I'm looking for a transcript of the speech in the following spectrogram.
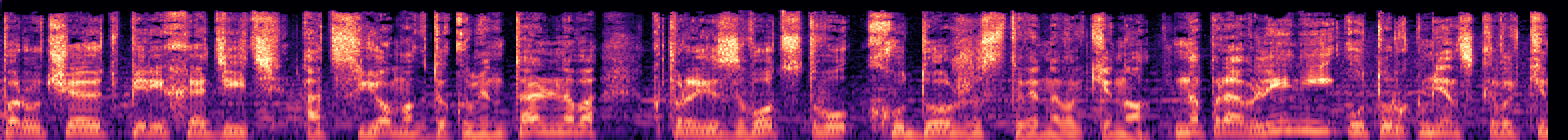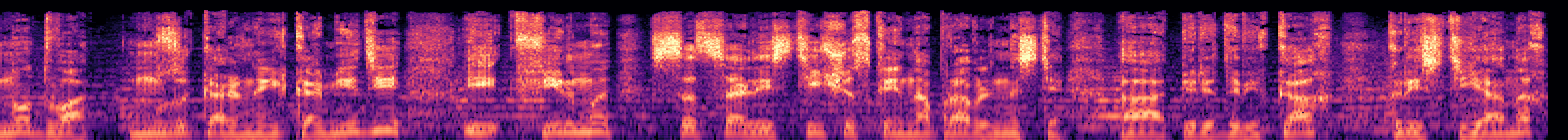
поручают переходить от съемок документального к производству художественного кино. Направлений у туркменского кино два – музыкальные комедии и фильмы социалистической направленности о передовиках, крестьянах,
